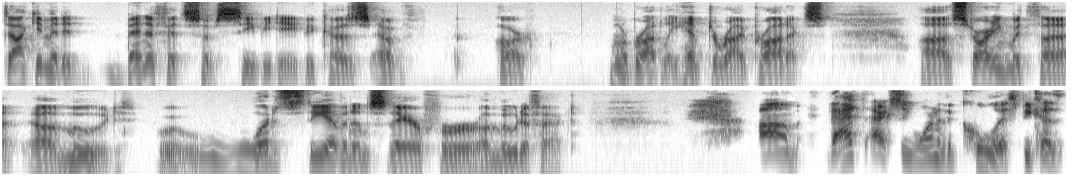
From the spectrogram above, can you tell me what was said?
documented benefits of CBD because of, or more broadly, hemp-derived products. Uh, starting with uh, mood, what's the evidence there for a mood effect? Um, that's actually one of the coolest because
